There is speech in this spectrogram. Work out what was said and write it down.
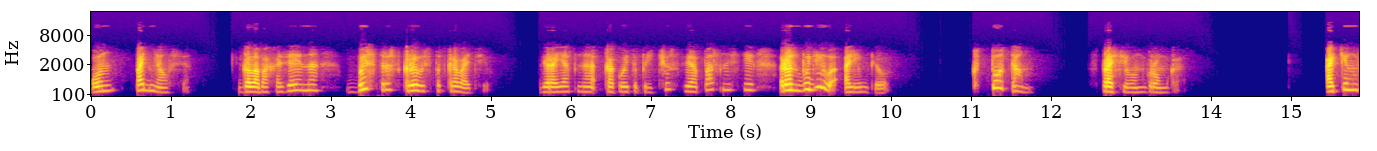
Он поднялся. Голова хозяина быстро скрылась под кроватью. Вероятно, какое-то предчувствие опасности разбудило Олимпио. "Кто там?" спросил он громко. Окинув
